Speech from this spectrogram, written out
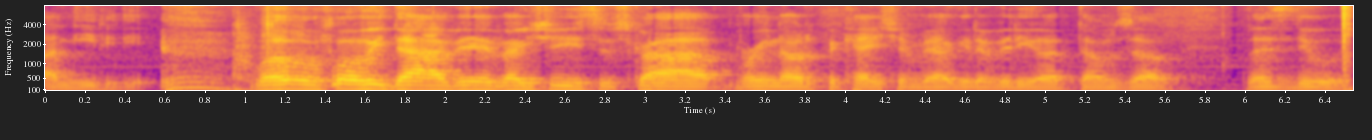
I needed it. Well, before we dive in, make sure you subscribe, ring notification bell, get a video a thumbs up. Let's do it.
